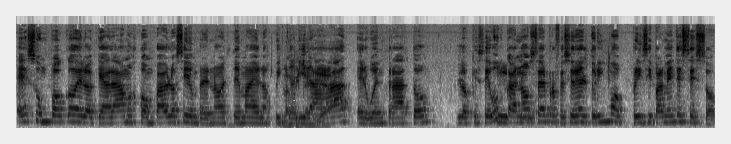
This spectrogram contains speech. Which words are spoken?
Es un poco de lo que hablábamos con Pablo siempre, ¿no? El tema de la hospitalidad, hospitalidad. el buen trato. Lo que se busca, ¿no? Ser profesional del turismo principalmente es eso.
